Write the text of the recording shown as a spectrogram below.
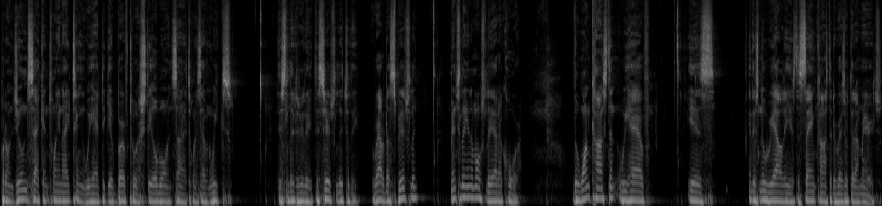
But on June 2nd, 2019, we had to give birth to a stillborn son at 27 weeks. This literally, this seriously, literally rattled us spiritually, mentally, and emotionally at our core. The one constant we have is in this new reality is the same constant that resurrected our marriage,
